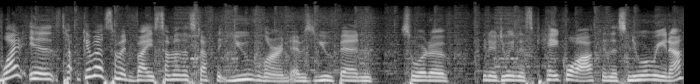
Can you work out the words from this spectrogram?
what is? T- give us some advice. Some of the stuff that you've learned as you've been sort of, you know, doing this cakewalk in this new arena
